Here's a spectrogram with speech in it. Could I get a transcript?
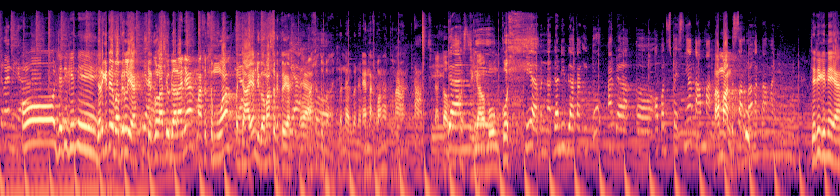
keren ya. Oh, jadi gini. Jadi gitu ya Mbak Firly ya? Iya. Sirkulasi udaranya masuk semua, pencahayaan juga masuk gitu ya? Iya, Ya. Masuk tuh Bang Haji. Benar, benar. Enak banget tuh. Mantap, Ci. Cakep. Dan Tinggal di- bungkus. Iya benar. Dan di belakang itu ada eh, open space-nya taman. Taman. Besar Uh. banget tamannya. Jadi gini ya,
